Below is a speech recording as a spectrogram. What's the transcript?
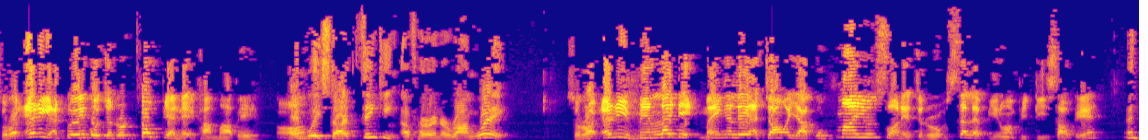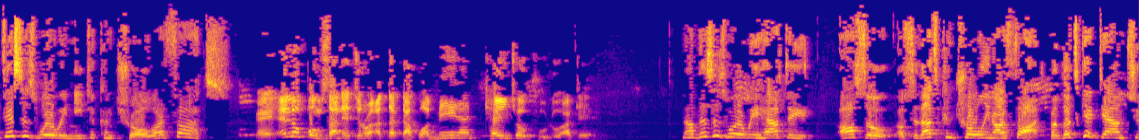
ဆိုတော့အဲ့ဒီအတွေးကိုကျွန်တော်တုံ့ပြန်တဲ့အခါမှာပဲနော် oh. and we start thinking of her in a wrong way. ဆိုတော့အဲ့ဒီမင်လိုက်တဲ့မင်္ဂလေးအကြောင်းအရာကိုမှားယွင်းစွာနဲ့ကျွန်တော်တို့ဆက်လက်ပြီးတော့ပြီးတိဆောက်တယ် and this is where we need to control our thoughts. အဲ့လိုပုံစံနဲ့ကျွန်တော်အသက်တာကိုအမြဲတမ်းထိန်းချုပ်ဖို့လိုအပ်တယ် now this is where we have to also oh, so that's controlling our thoughts but let's get down to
